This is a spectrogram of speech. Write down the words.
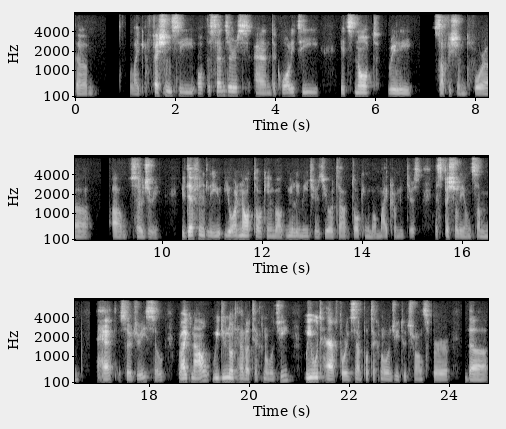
the like efficiency of the sensors and the quality it's not really sufficient for a um, surgery. You definitely you, you are not talking about millimeters. You are ta- talking about micrometers, especially on some head surgeries. So right now we do not have a technology. We would have, for example, technology to transfer the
